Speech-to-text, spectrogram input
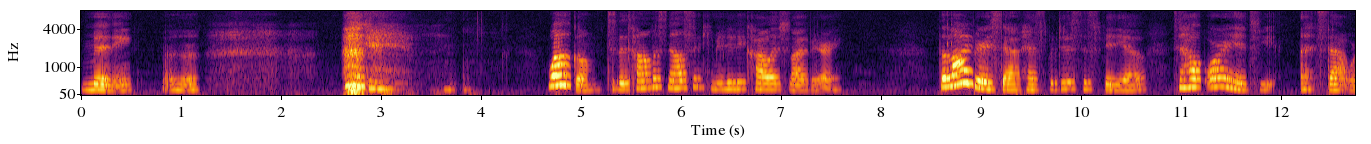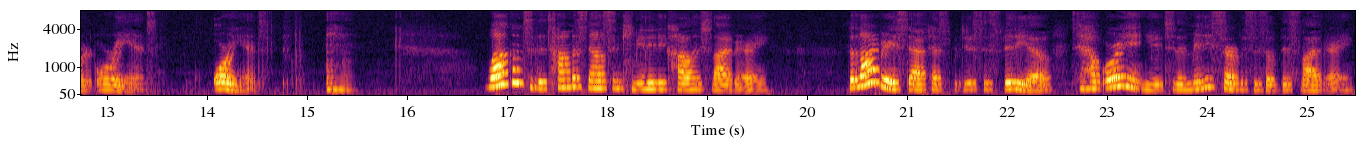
many. Uh-huh. Okay. Welcome to the Thomas Nelson Community College Library. The library staff has produced this video to help orient you. It's that word, orient. Orient. Mhm. Welcome to the Thomas Nelson Community College Library. The library staff has produced this video to help orient you to the many services of this library.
